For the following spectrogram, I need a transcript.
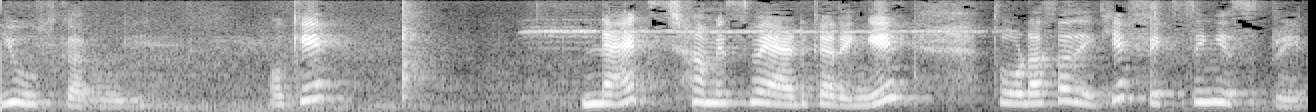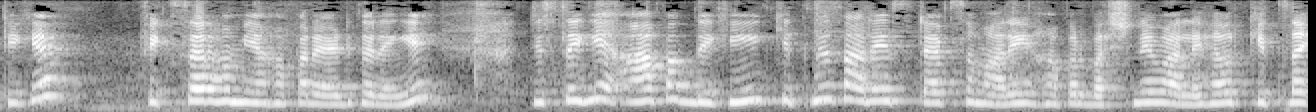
यूज़ करूँगी। ओके नेक्स्ट हम इसमें ऐड करेंगे थोड़ा सा, देखिए फिक्सिंग स्प्रे ठीक है? फिक्सर हम यहाँ पर ऐड करेंगे जिससे कि आप अब देखेंगे कितने सारे स्टेप्स हमारे यहाँ पर बचने वाले हैं और कितना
